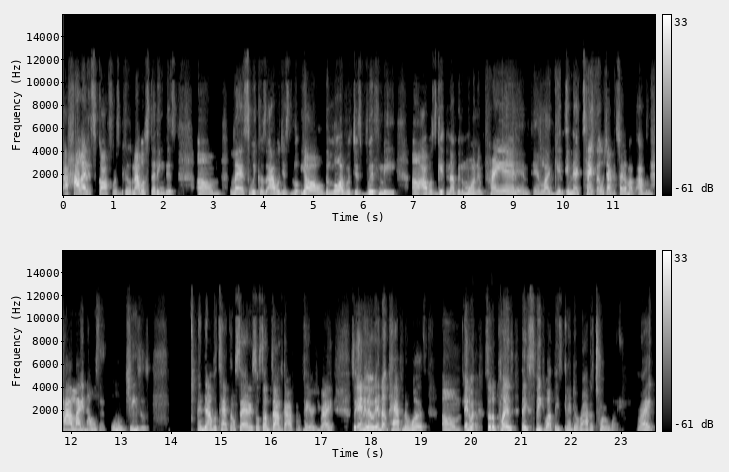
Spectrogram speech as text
I, I highlighted scoffers because when I was studying this um last week, because I was just y'all, the Lord was just with me. Uh, I was getting up in the morning praying and and like getting in that text. I wish I could check them my. I was highlighting. I was like, oh Jesus. And then I was attacked on Saturday. So sometimes God prepares you, right? So anyway, what ended up happening was um anyway, so the plans they speak about these in a derogatory way, right?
